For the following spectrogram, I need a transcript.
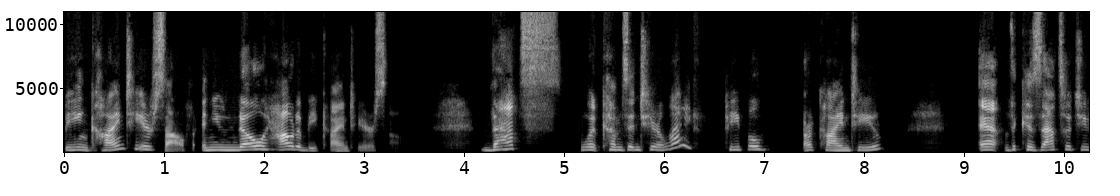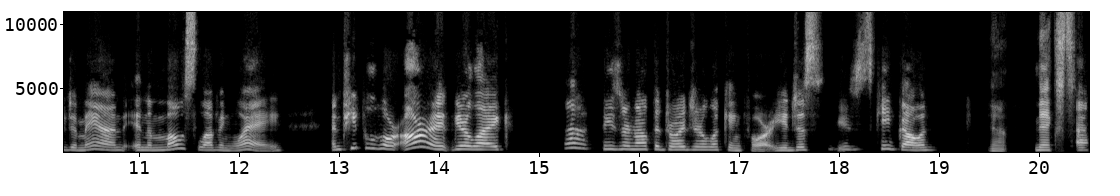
being kind to yourself and you know how to be kind to yourself, that's what comes into your life. People are kind to you and because that's what you demand in the most loving way. And people who aren't, you're like, ah, these are not the droids you're looking for. You just you just keep going. Yeah. Next. Um,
